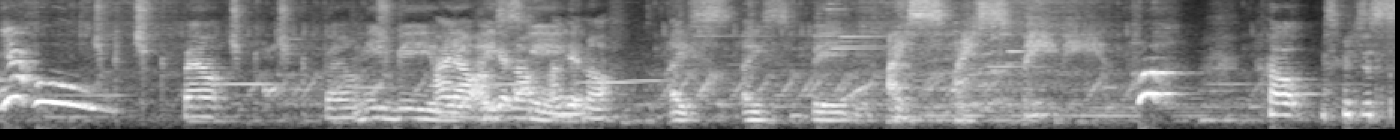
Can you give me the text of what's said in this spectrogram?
Yahoo! Chicka chicka bounce, chicka, chicka, bounce. Need be I know, I'm getting off, I'm getting off. Ice, ice, baby. Ice, ice, baby. oh, just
